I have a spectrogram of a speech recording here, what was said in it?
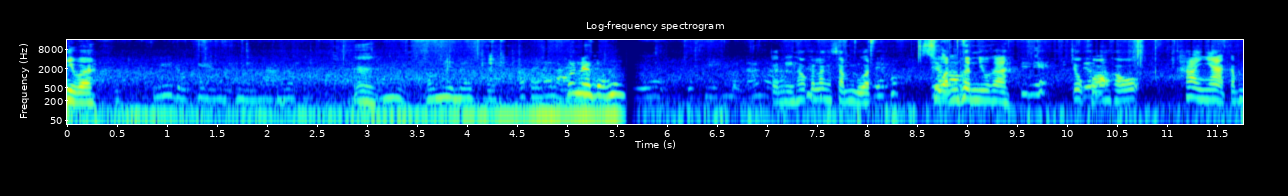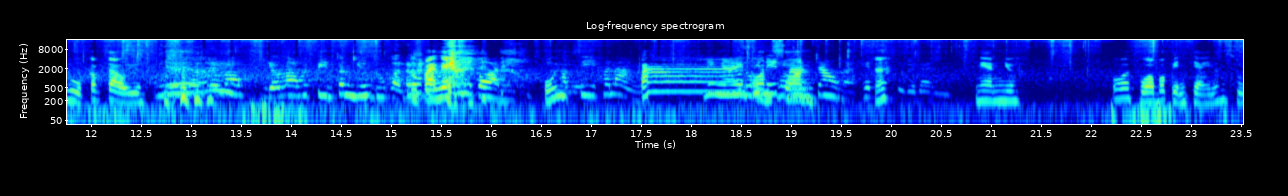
นี่วะ นี่ดอกแพงแบบนี้มาเนาะ อืม เขามีแม่เขา เอา ไปหลายๆเพราะในบ่ฮู้ตอนนี้เขากำลังสำรวจสวนเพิ่นอยู่ค่ะทีนี้เจ้าของเขาค่ายยากกับลูกกับเต่าอยู่เดี๋ยวเราเดี๋ยวเราไปปีนต้นยิ้วดูก่อนนะเราไปไหมก่อนโอ้ยผักซีฝรั่งป้านี่ไงอ่ที่อนนี่ซ้อบ้านนเจ้าน่ะเฮ็ดฮะสิไปได้นี่แน่นอยู่ โอ้ยผัวบ่เป็นใจน้ำสู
